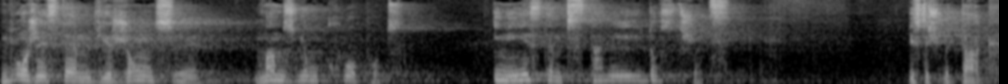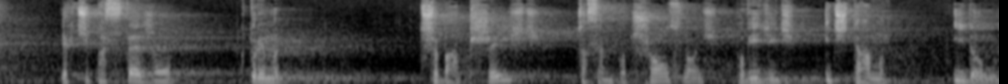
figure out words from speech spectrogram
Mimo, że jestem wierzący, mam z nią kłopot i nie jestem w stanie jej dostrzec. Jesteśmy tak, jak ci pasterze, którym trzeba przyjść, czasem potrząsnąć, powiedzieć: idź tam, idą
